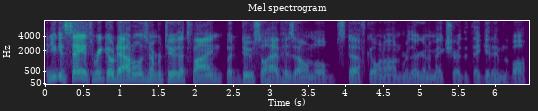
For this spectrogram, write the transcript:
and you can say it's Rico Dowdle is number two. That's fine. But Deuce will have his own little stuff going on where they're going to make sure that they get him the ball.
